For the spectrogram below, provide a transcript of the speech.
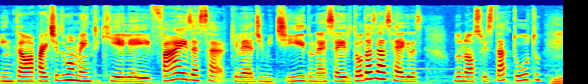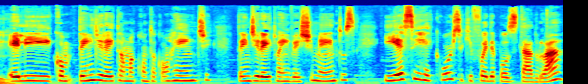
Então, a partir do momento que ele faz essa, que ele é admitido, né, segue todas as regras do nosso estatuto, Hum. ele tem direito a uma conta corrente, tem direito a investimentos e esse recurso que foi depositado lá,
